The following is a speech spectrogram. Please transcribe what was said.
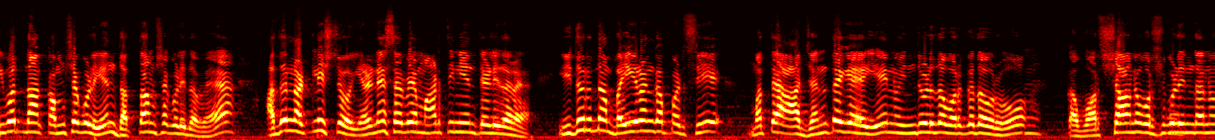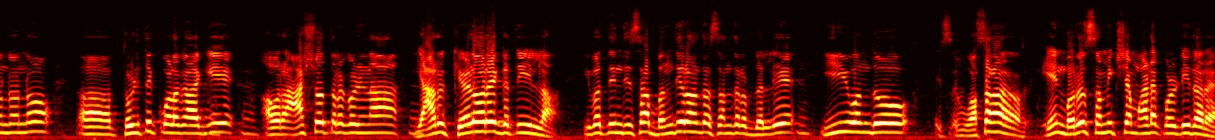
ಐವತ್ನಾಲ್ಕು ಅಂಶಗಳು ಏನು ದತ್ತಾಂಶಗಳಿದ್ದಾವೆ ಅದನ್ನು ಅಟ್ಲೀಸ್ಟ್ ಎರಡನೇ ಸರ್ವೆ ಮಾಡ್ತೀನಿ ಅಂತ ಹೇಳಿದ್ದಾರೆ. ಇದ್ರನ್ನ ಬಹಿರಂಗಪಡಿಸಿ ಮತ್ತೆ ಆ ಜನತೆಗೆ ಏನು ಹಿಂದುಳಿದ ವರ್ಗದವರು ಕ- ವರ್ಷಾನು ವರ್ಷಗಳಿಂದನೂ ತುಳಿತಕ್ಕೊಳಗಾಗಿ ಅವರ ಆಶೋತ್ತರಗಳನ್ನ ಯಾರು ಕೇಳೋರೇ ಗತಿ ಇಲ್ಲ. ಇವತ್ತಿನ ದಿವಸ ಬಂದಿರೋಂಥ ಸಂದರ್ಭದಲ್ಲಿ ಈ ಒಂದು ಹೊಸ ಏನು ಬರೋ ಸಮೀಕ್ಷೆ ಮಾಡಕ್ಕೆ ಹೊರಟಿದ್ದಾರೆ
